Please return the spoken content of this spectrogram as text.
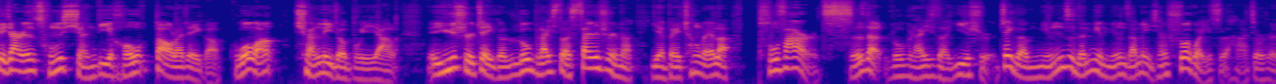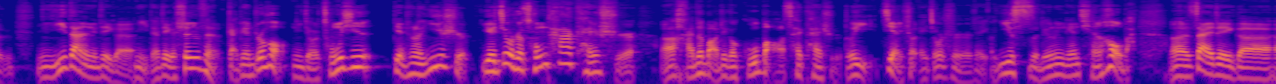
这家人从选帝侯到了这个国王，权力就不一样了。于是这个卢普莱希特三世呢，也被称为了普法尔茨的卢普莱希特一世。这个名字的命名，咱们以前说过一次哈，就是你一旦这个你的这个身份改变之后，你就重新。变成了一世，也就是从他开始，呃，海德堡这个古堡才开始得以建设，也就是这个一四零零年前后吧。呃，在这个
